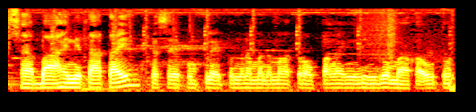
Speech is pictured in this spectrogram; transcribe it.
sa bahay ni tatay kasi kumpleto na naman ang mga tropa ngayong linggo mga kautol.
